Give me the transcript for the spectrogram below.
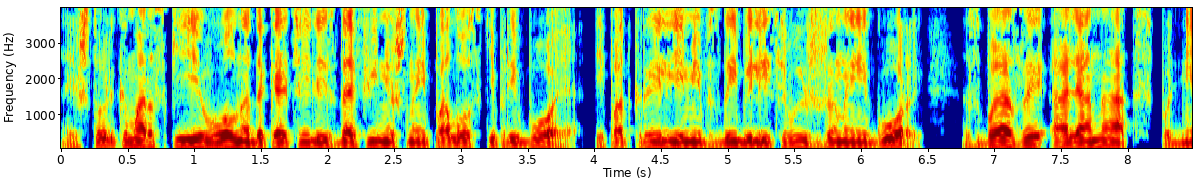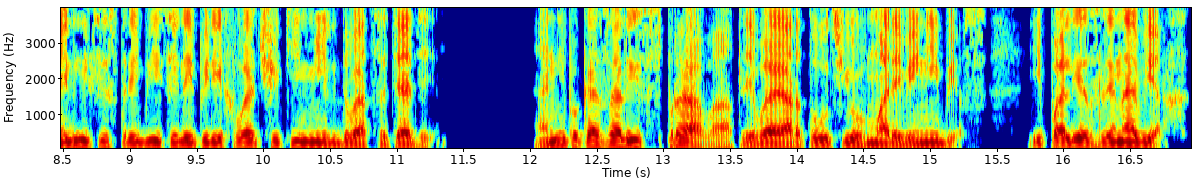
Лишь только морские волны докатились до финишной полоски прибоя, и под крыльями вздыбились выжженные горы, с базы Алянат поднялись истребители-перехватчики МиГ-21. Они показались справа, отливая ртутью в мареве небес, и полезли наверх,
